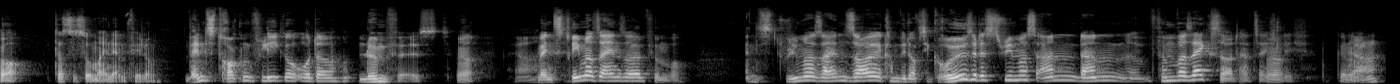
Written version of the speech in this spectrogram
Ja, das ist so meine Empfehlung. Wenn es Trockenfliege oder Nymphe ist. Ja. Ja. Wenn Streamer sein soll, Fünfer. Wenn es Streamer sein soll, kommt wieder auf die Größe des Streamers an, dann 5er, 6er tatsächlich. genau. Ja.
